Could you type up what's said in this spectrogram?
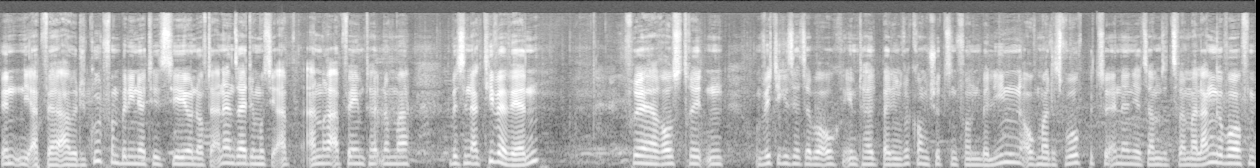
Hinten die Abwehr arbeitet gut von Berliner TC und auf der anderen Seite muss die andere Abwehr eben halt nochmal ein bisschen aktiver werden. Früher heraustreten. Und wichtig ist jetzt aber auch eben halt bei den Rückraumschützen von Berlin auch mal das Wurfbild zu ändern. Jetzt haben sie zweimal lang geworfen.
